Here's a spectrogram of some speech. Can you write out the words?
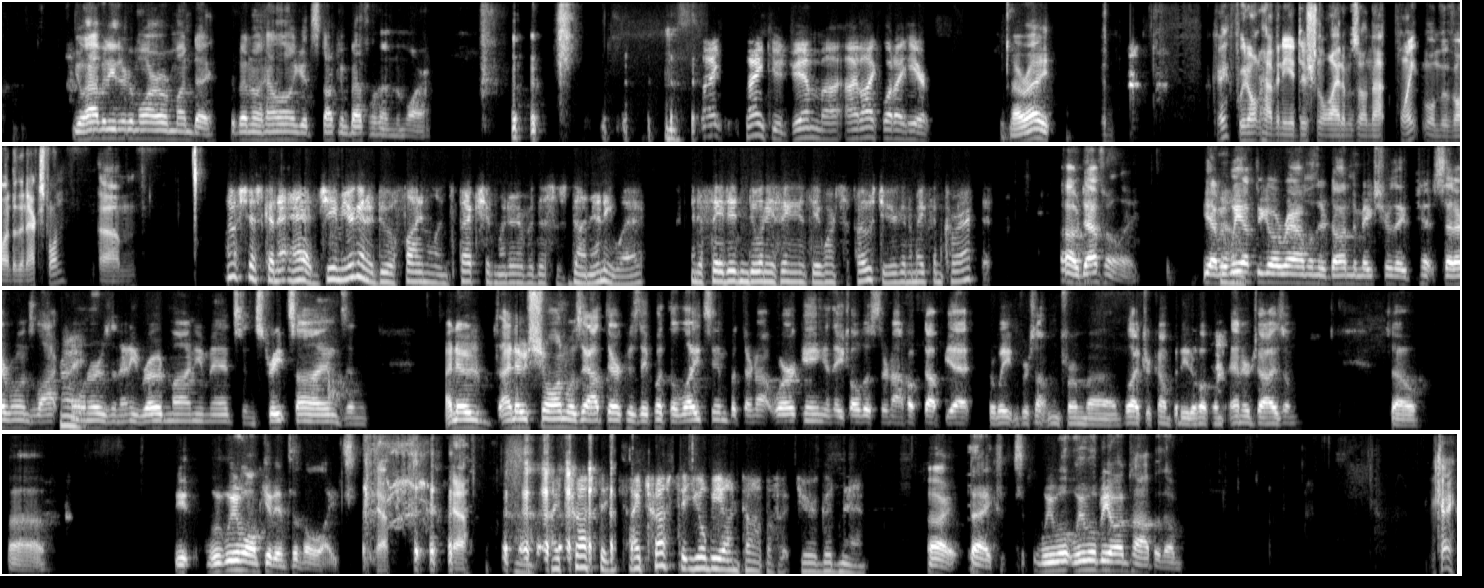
You'll have it either tomorrow or Monday, depending on how long it gets stuck in Bethlehem tomorrow. thank, thank you, Jim. Uh, I like what I hear. All right. Good. Okay. If we don't have any additional items on that point, we'll move on to the next one. Um, I was just going to add, Jim, you're going to do a final inspection whenever this is done anyway. And if they didn't do anything that they weren't supposed to, you're going to make them correct it. Oh, definitely. Yeah, but we have to go around when they're done to make sure they set everyone's lock right. corners and any road monuments and street signs. And I know I know Sean was out there because they put the lights in, but they're not working, and they told us they're not hooked up yet. They're waiting for something from uh, electric company to hook them, energize them. So uh, we, we won't get into the lights. Yeah, yeah. I trust that I trust that you'll be on top of it. You're a good man. All right, thanks. We will we will be on top of them. Okay.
